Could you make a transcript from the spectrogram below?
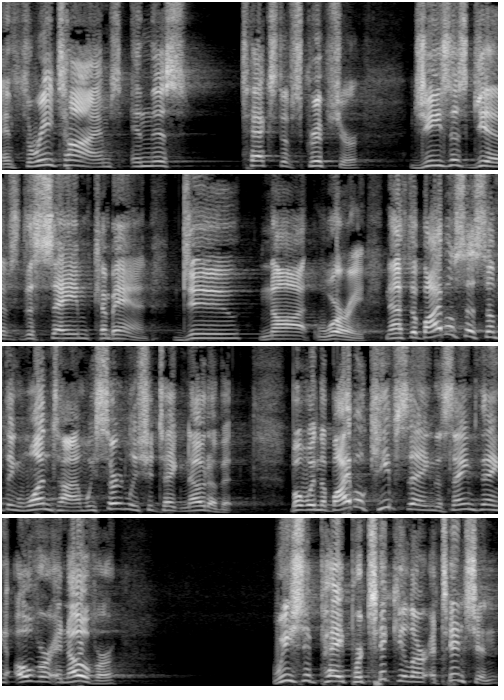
And three times in this text of Scripture, Jesus gives the same command do not worry. Now, if the Bible says something one time, we certainly should take note of it. But when the Bible keeps saying the same thing over and over, we should pay particular attention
